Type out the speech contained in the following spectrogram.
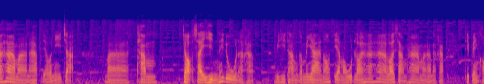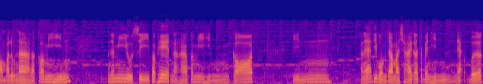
155มานะครับ เดี๋ยววันนี้จะมาทำเจาะใส่หินให้ดูนะครับ วิธีทำก็ไม่ยากเนาะ เตรียมอาวุธ155 135มานะครับ ที่เป็นของบาลูน่า แล้วก็มีหิน มันจะมีอยู่ 4 ประเภทนะครับ ก็มีหินก๊อตหิน อันนี้ที่ผมจะมาใช้ก็จะเป็นหินเนี่ยเบิร์ก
